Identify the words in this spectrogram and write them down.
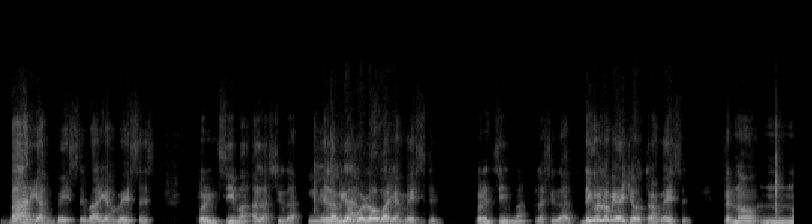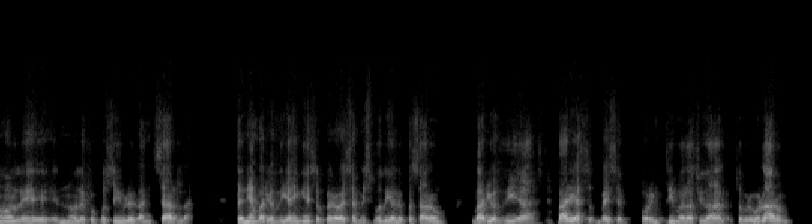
varias veces, varias veces por encima a la ciudad. El avión voló varias veces por encima de la ciudad. Digo, lo había hecho otras veces, pero no, no, le, no le fue posible lanzarla. Tenían varios días en eso, pero ese mismo día le pasaron varios días, varias veces por encima de la ciudad, sobrevolaron,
